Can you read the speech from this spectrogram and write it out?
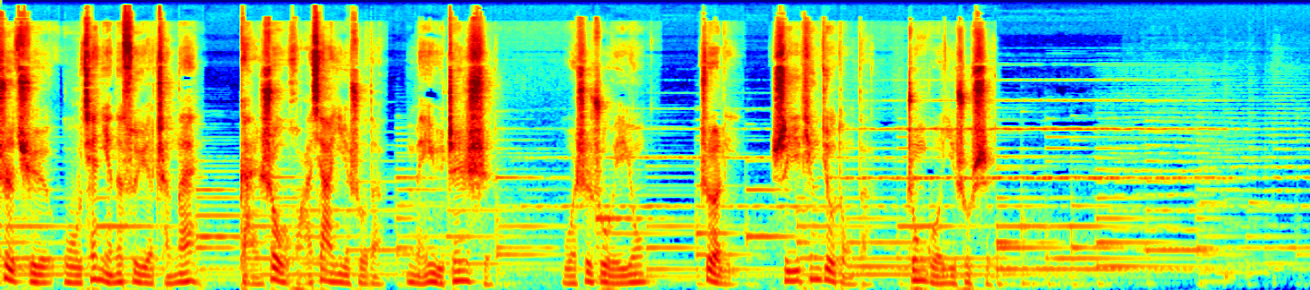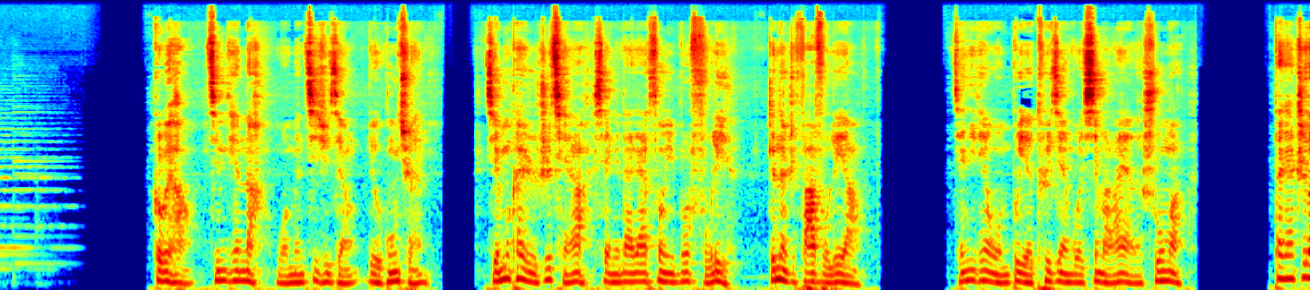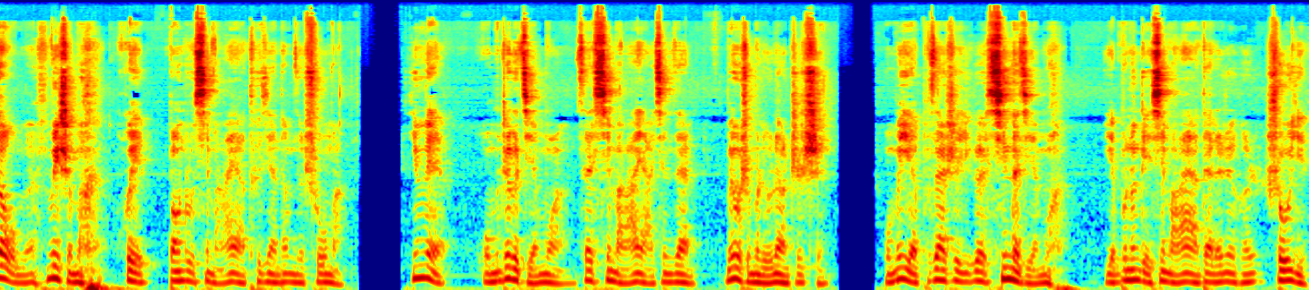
逝去五千年的岁月尘埃，感受华夏艺术的美与真实。我是祝维庸，这里是一听就懂的中国艺术史。各位好，今天呢，我们继续讲柳公权。节目开始之前啊，先给大家送一波福利，真的是发福利啊！前几天我们不也推荐过喜马拉雅的书吗？大家知道我们为什么会帮助喜马拉雅推荐他们的书吗？因为我们这个节目啊，在喜马拉雅现在没有什么流量支持，我们也不再是一个新的节目，也不能给喜马拉雅带来任何收益。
